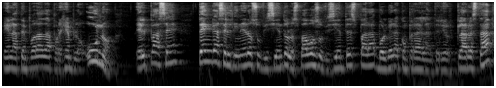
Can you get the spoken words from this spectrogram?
en la temporada, por ejemplo, uno, el pase, tengas el dinero suficiente los pavos suficientes para volver a comprar el anterior. Claro está,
